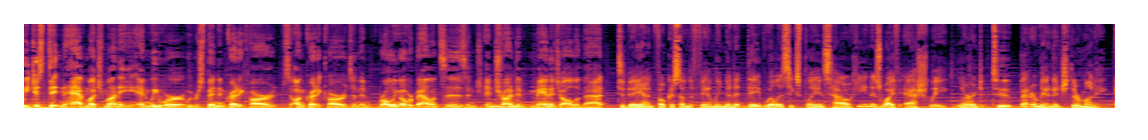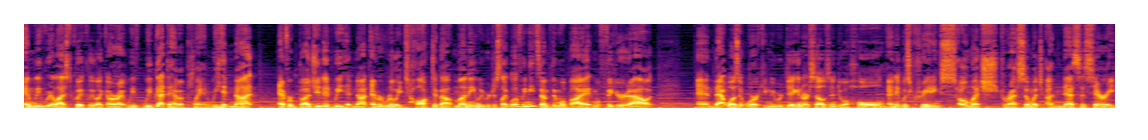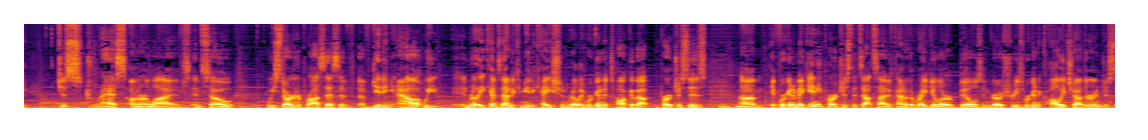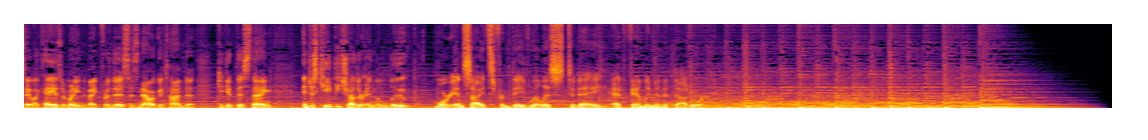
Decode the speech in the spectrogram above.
we just didn't have much money, and we were we were spending credit cards on credit cards, and then rolling over balances, and, and mm-hmm. trying to mm-hmm. manage all of that. Today on Focus on the Family Minute, Dave Willis explains how he and his wife Ashley learned to better manage their money. And we realized quickly, like, all right, we've we've got to have a plan. We had not ever budgeted. We had not ever really talked about money. We were just like, well, if we need something, we'll buy it and we'll figure it out. And that wasn't working. We were digging ourselves into a hole, mm-hmm. and it mm-hmm. was creating so much stress, so much unnecessary just stress on mm-hmm. our lives. And so we started a process of, of getting out. We and really it comes down to communication. Really, we're going to talk about purchases. Mm-hmm. Um, if we're going to make any purchase that's outside of kind of the regular bills and groceries, we're going to call each other and just say like, "Hey, is there money in the bank for this? Is now a good time to to get this thing?" And just keep each other in the loop. More insights from Dave Willis today at FamilyMinute.org.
